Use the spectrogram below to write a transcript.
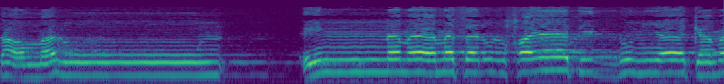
تَعْمَلُونَ. إِنَّمَا مَثَلُ الْحَيَاةِ الدُّنْيَا كَمَاءٍ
